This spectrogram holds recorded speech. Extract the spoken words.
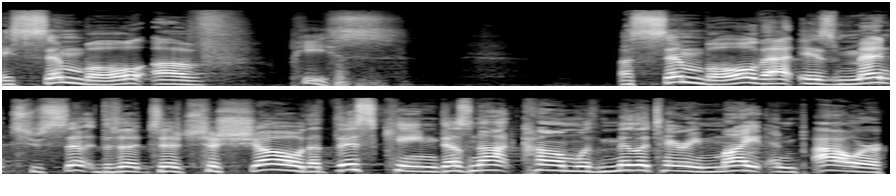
A symbol of peace. A symbol that is meant to, to, to, show that this king does not come with military might and power,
